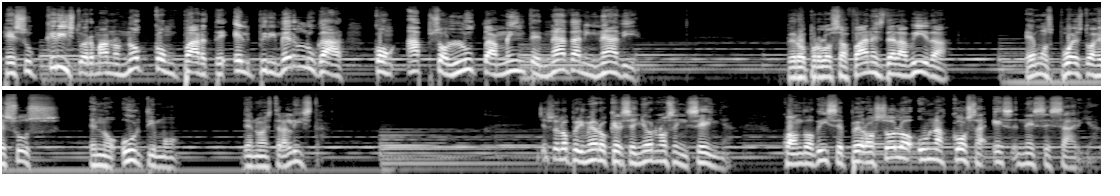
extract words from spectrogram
Jesucristo, hermano, no comparte el primer lugar con absolutamente nada ni nadie. Pero por los afanes de la vida, hemos puesto a Jesús en lo último de nuestra lista. Y eso es lo primero que el Señor nos enseña cuando dice, pero solo una cosa es necesaria.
